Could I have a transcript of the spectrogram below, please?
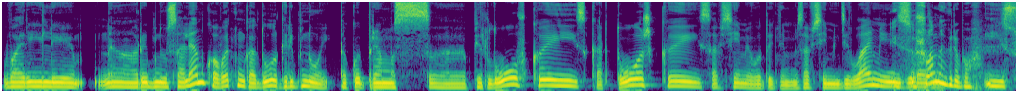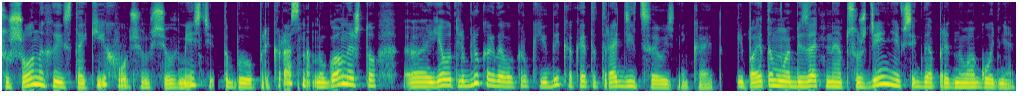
варили э, рыбную солянку, а в этом году грибной. Такой прямо с э, перловкой, с картошкой, со всеми вот этими, со всеми делами. Из сушеных грибов? И из сушеных, и из таких. В общем, все вместе. Это было прекрасно. Но главное, что э, я вот люблю, когда вокруг еды какая-то традиция возникает. И поэтому обязательное обсуждение всегда предновогоднее.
